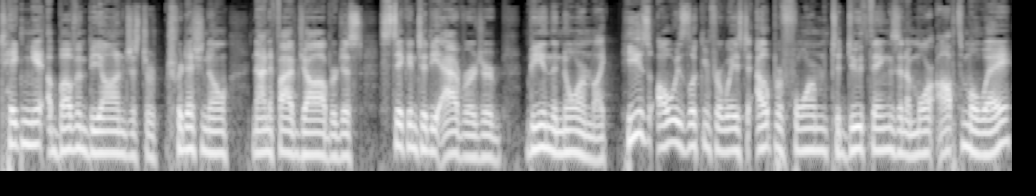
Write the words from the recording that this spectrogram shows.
taking it above and beyond just a traditional 9 to 5 job or just sticking to the average or being the norm. Like, he is always looking for ways to outperform, to do things in a more optimal way,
